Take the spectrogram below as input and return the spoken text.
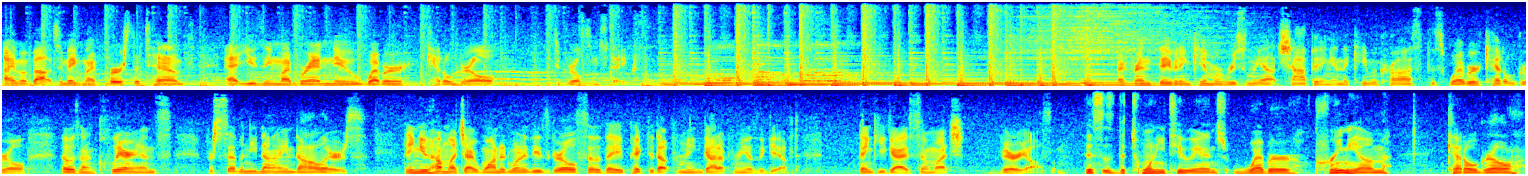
I'm about to make my first attempt at using my brand new Weber kettle grill to grill some steaks. My friends David and Kim were recently out shopping and they came across this Weber kettle grill that was on clearance for $79. They knew how much I wanted one of these grills so they picked it up for me and got it for me as a gift. Thank you guys so much. Very awesome. This is the 22 inch Weber Premium kettle grill.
